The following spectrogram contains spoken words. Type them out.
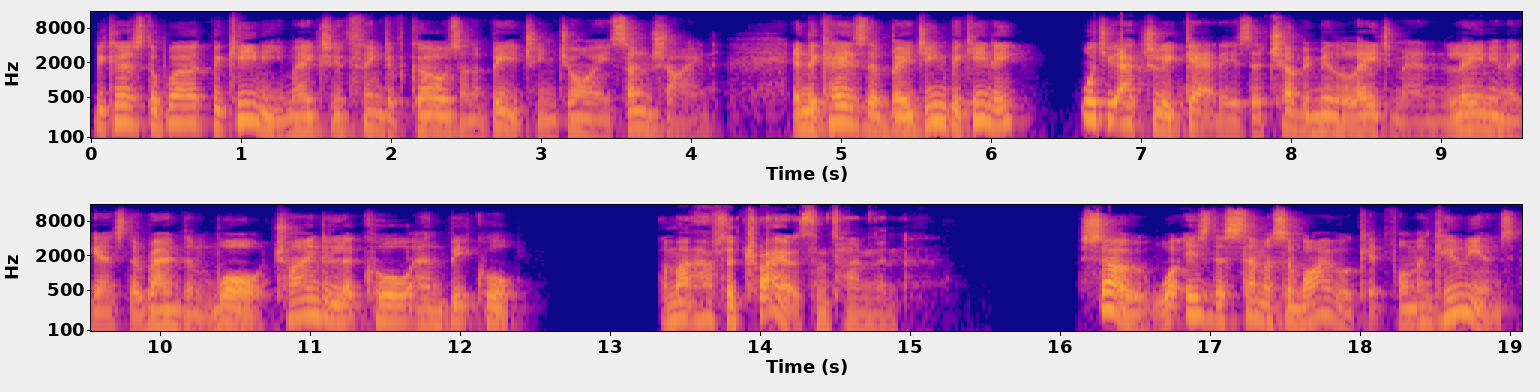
because the word bikini makes you think of girls on a beach enjoying sunshine. In the case of Beijing bikini, what you actually get is a chubby middle-aged man leaning against a random wall, trying to look cool and be cool. I might have to try it sometime then. So, what is the summer survival kit for Mancunians?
